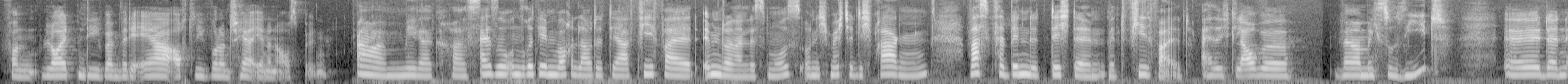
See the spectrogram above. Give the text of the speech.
Von Leuten, die beim WDR auch die VolontärInnen ausbilden. Ah, mega krass. Also unsere Themenwoche lautet ja Vielfalt im Journalismus und ich möchte dich fragen, was verbindet dich denn mit Vielfalt? Also ich glaube, wenn man mich so sieht, äh, dann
